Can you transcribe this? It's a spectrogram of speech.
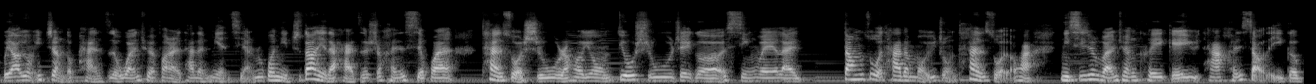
不要用一整个盘子完全放在他的面前。如果你知道你的孩子是很喜欢探索食物，然后用丢食物这个行为来。当做他的某一种探索的话，你其实完全可以给予他很小的一个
